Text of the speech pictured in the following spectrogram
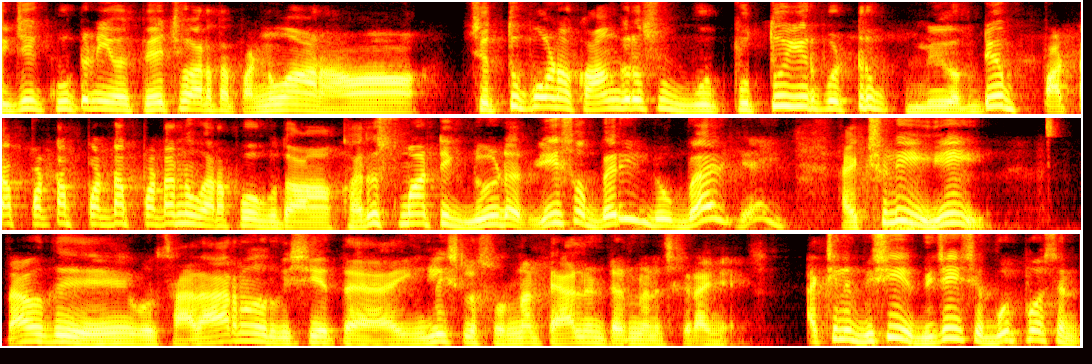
விஜய் கூட்டணி பேச்சுவார்த்தை பண்ணுவாராம். செத்து போன காங்கிரஸ் புத்துயிர் பெற்று அப்படியே பட்ட பட்ட பட்ட பட்டன்னு வரப்போகுதான் charismatic leader is a very well actually அதாவது ஒரு சாதாரண ஒரு விஷயத்த இங்கிலீஷ்ல சொன்னா டேலண்டட்னு நினச்சிக்கிறாங்க. Actually Vijay Vijay is a good person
